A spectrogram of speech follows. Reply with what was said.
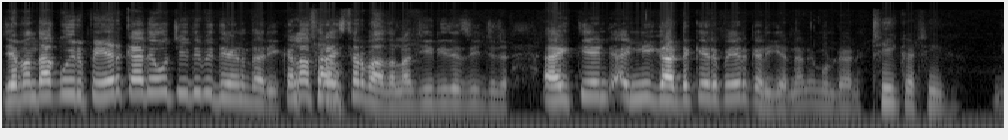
ਜੇ ਬੰਦਾ ਕੋਈ ਰਿਪੇਅਰ ਕਹਦੇ ਉਹ ਚੀਜ਼ ਦੀ ਵੀ ਦੇਣਦਾਰੀ ਕੱਲਾ ਥ੍ਰੈਸ਼ਰ ਬਦਲਣਾ ਜੀਰੀ ਦੇ ਸੀਜ਼ਨ ਚ। ਐਕਤੀ ਇੰਨੀ ਗੱਡ ਕੇ ਰਿਪੇਅਰ ਕਰੀ ਇਹਨਾਂ ਨੇ ਮੁੰਡਿਆਂ ਨੇ। ਠੀਕ ਹੈ ਠੀਕ ਹੈ।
